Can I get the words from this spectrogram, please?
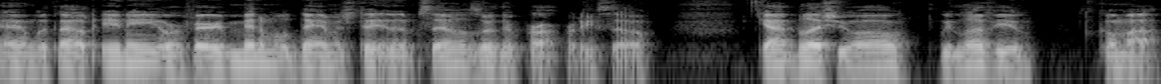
and without any or very minimal damage to themselves or their property. So, God bless you all. We love you. Go Mob.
